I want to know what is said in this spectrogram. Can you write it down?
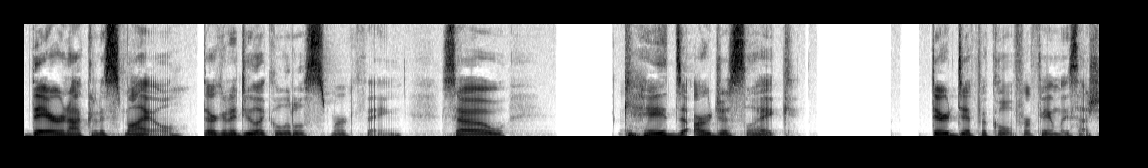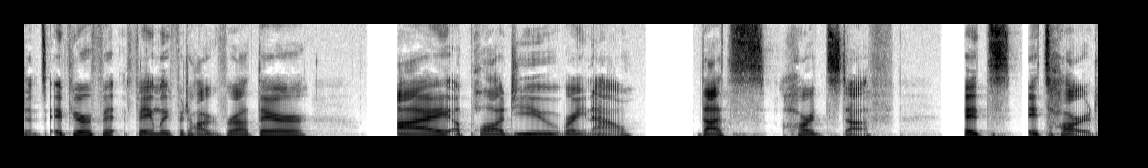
they're not going to smile. They're going to do like a little smirk thing. So kids are just like they're difficult for family sessions. If you're a family photographer out there, I applaud you right now that's hard stuff. It's it's hard.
